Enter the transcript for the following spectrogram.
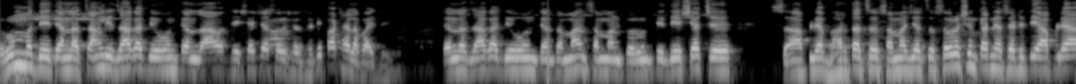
रूममध्ये त्यांना चांगली जागा देऊन त्यांना देशाच्या संरक्षणासाठी पाठायला पाहिजे. त्यांना जागा देऊन त्यांचा मान सन्मान करून ते देशाचं स- आपल्या भारताचं समाजाचं संरक्षण करण्यासाठी ते आपल्या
